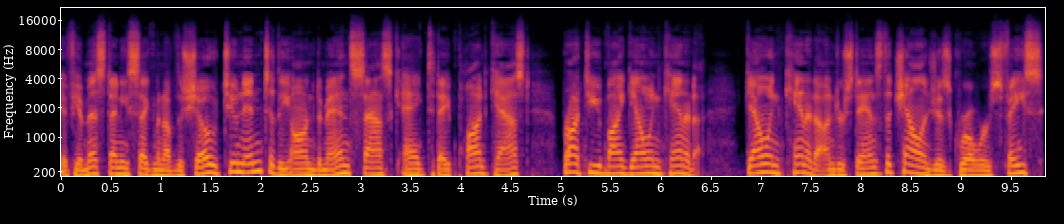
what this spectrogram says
If you missed any segment of the show, tune in to the on-demand Sask Ag Today podcast brought to you by Gowan Canada. Gowan Canada understands the challenges growers face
